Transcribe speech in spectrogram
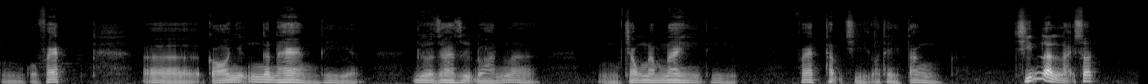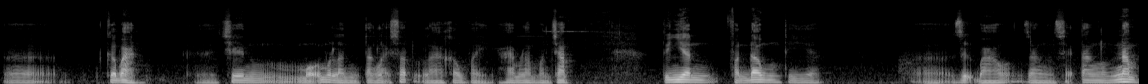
ừ, của Fed. À, có những ngân hàng thì đưa ra dự đoán là ừ, trong năm nay thì Fed thậm chí có thể tăng 9 lần lãi suất uh, cơ bản trên mỗi một lần tăng lãi suất là 0,25%. Tuy nhiên phần đông thì uh, dự báo rằng sẽ tăng 5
